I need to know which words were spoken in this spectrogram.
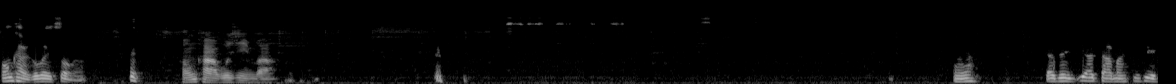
红卡可不可以送啊？红卡不行吧？嗯，要这要打吗？继续。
